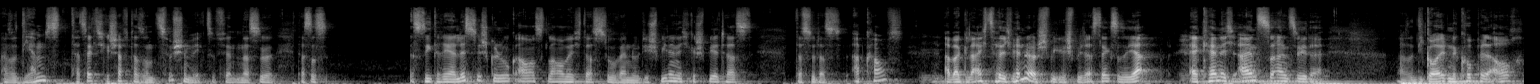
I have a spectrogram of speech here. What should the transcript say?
Also die haben es tatsächlich geschafft, da so einen Zwischenweg zu finden, dass du, dass es, es sieht realistisch genug aus, glaube ich, dass du, wenn du die Spiele nicht gespielt hast, dass du das abkaufst, aber gleichzeitig, wenn du das Spiel gespielt hast, denkst du so, ja, erkenne ich eins zu eins wieder. Also die goldene Kuppel auch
